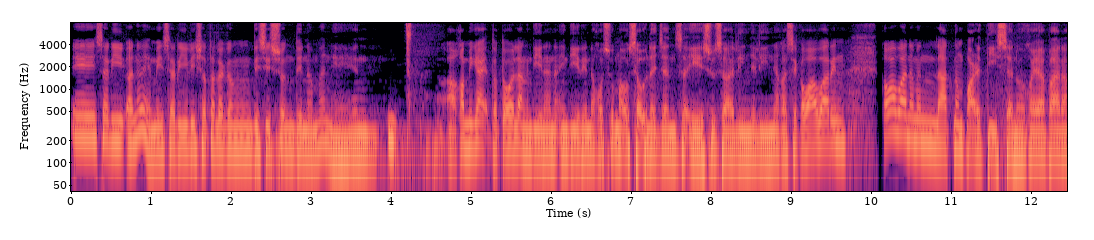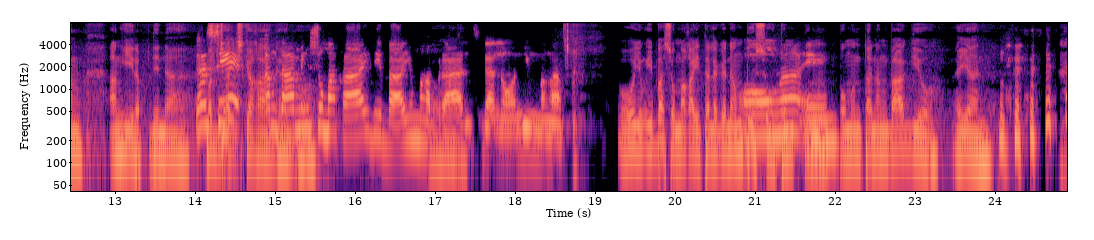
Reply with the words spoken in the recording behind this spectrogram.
eh sari ano eh may sarili siya talagang decision din naman eh and ah, kami nga totoo lang hindi na hindi rin ako sumausaw na diyan sa issue sa linya-linya kasi kawawa rin kawawa naman lahat ng parties ano kaya parang ang hirap din na Kasi mag-judge ka kagad ang daming oh. sumakay, di ba? Yung mga Oo. brands, ganon. Yung mga... Oo, yung iba sumakay talaga ng bus o Oo nga eh. pumunta ng Baguio. Ayan.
